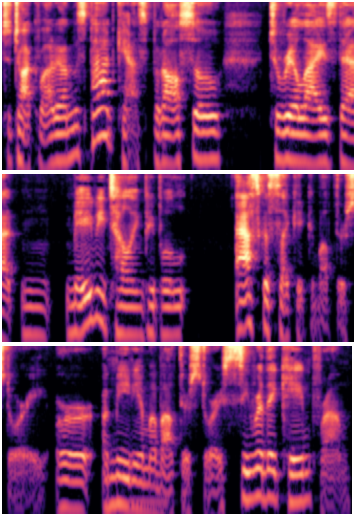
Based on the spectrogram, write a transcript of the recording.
to talk about it on this podcast, but also to realize that maybe telling people ask a psychic about their story or a medium about their story see where they came from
